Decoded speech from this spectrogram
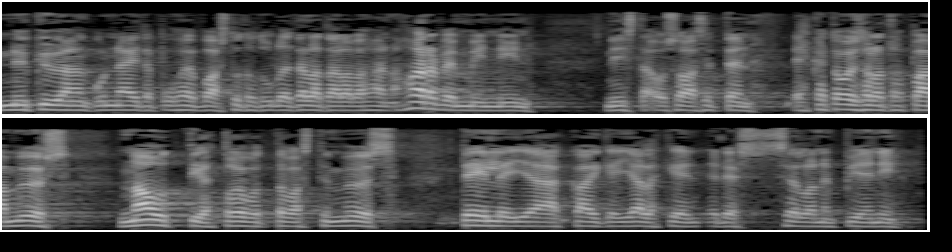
Nykyään kun näitä puheenvastuuta tulee tällä tavalla vähän harvemmin, niin niistä osaa sitten ehkä toisella tapaa myös nauttia. Toivottavasti myös teille jää kaiken jälkeen edes sellainen pieni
